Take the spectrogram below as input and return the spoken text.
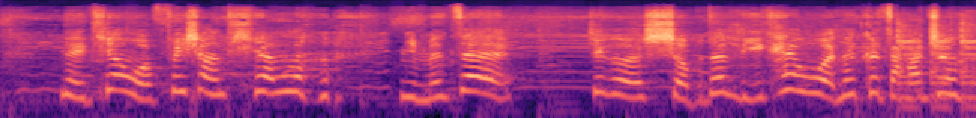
哪天我飞上天了，你们在这个舍不得离开我，那可咋整？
